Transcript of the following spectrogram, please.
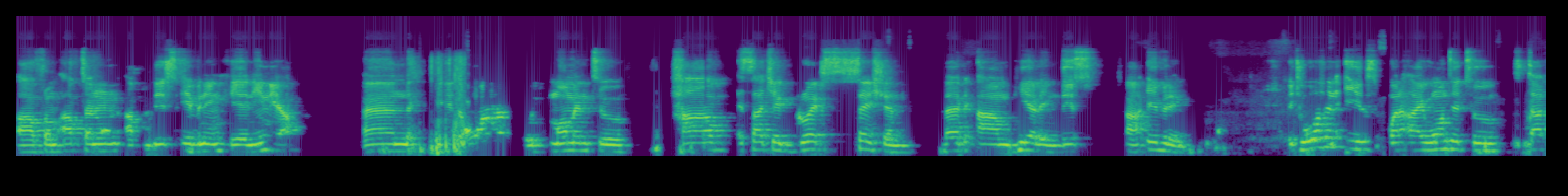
uh, from afternoon up to this evening here in India. And it is a wonderful moment to have such a great session that I'm hearing this uh, evening. It wasn't easy when I wanted to start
